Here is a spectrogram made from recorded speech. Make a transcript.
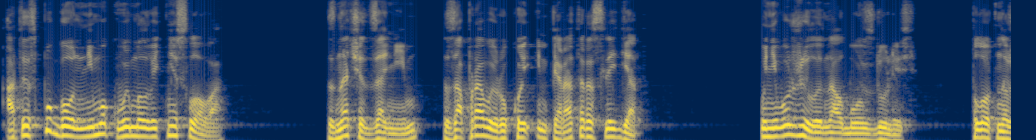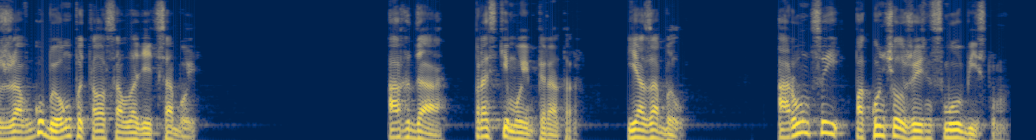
От испуга он не мог вымолвить ни слова. Значит, за ним, за правой рукой императора следят. У него жилы на лбу вздулись. Плотно сжав губы, он пытался овладеть собой. «Ах да, прости, мой император, я забыл. Арунций покончил жизнь самоубийством.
